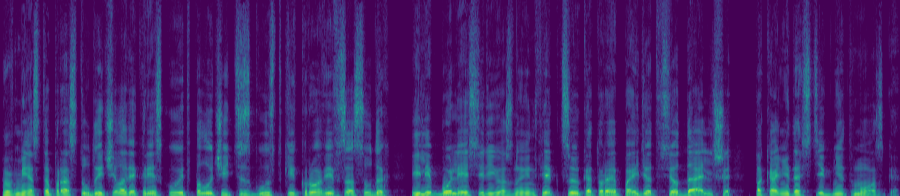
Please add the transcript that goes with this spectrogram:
Вместо простуды человек рискует получить сгустки крови в сосудах или более серьезную инфекцию, которая пойдет все дальше, пока не достигнет мозга.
